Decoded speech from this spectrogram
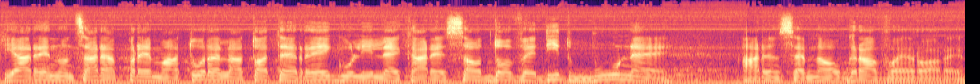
iar renunțarea prematură la toate regulile care s-au dovedit bune ar însemna o gravă eroare.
